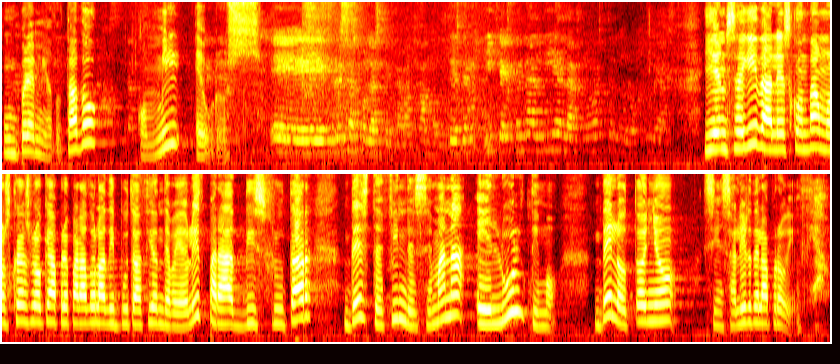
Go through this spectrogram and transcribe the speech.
Un premio dotado con mil euros. Eh, empresas con las que trabajamos y que al día las y enseguida les contamos qué es lo que ha preparado la Diputación de Valladolid para disfrutar de este fin de semana, el último del otoño, sin salir de la provincia.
